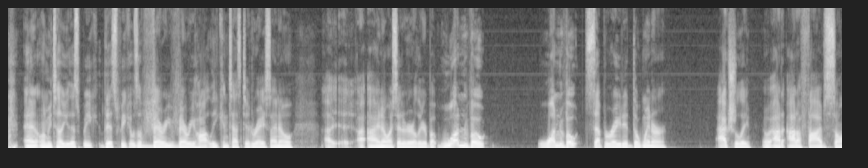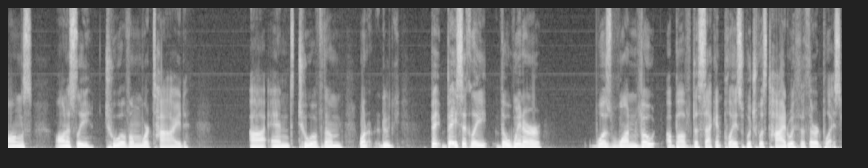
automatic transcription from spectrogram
And let me tell you, this week, this week it was a very, very hotly contested race. I know, I, I know, I said it earlier, but one vote, one vote separated the winner. Actually, out out of five songs, honestly, two of them were tied, uh, and two of them, one, basically, the winner was one vote above the second place, which was tied with the third place.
